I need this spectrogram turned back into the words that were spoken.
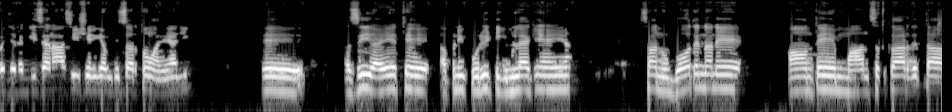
ਬਜਰੰਗੀ ਸੈਨਾ। ਅਸੀਂ ਸ਼੍ਰੀ ਅੰਮ੍ਰਿਤਸਰ ਤੋਂ ਆਏ ਹਾਂ ਜੀ। ਤੇ ਅਸੀਂ ਆਏ ਇੱਥੇ ਆਪਣੀ ਪੂਰੀ ਟੀਮ ਲੈ ਕੇ ਆਏ ਹਾਂ। ਸਾਨੂੰ ਬਹੁਤ ਇਹਨਾਂ ਨੇ ਆਉਣ ਤੇ ਮਾਨ ਸਤਿਕਾਰ ਦਿੱਤਾ।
